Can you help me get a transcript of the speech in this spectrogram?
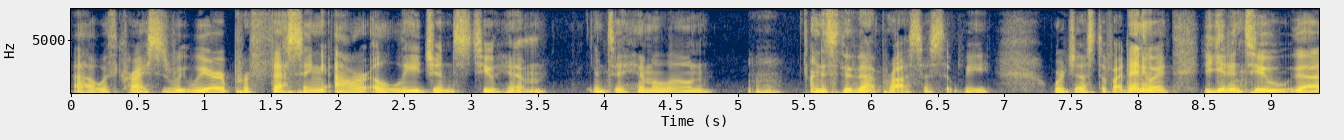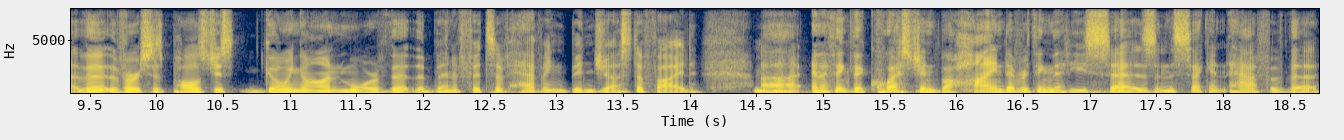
uh, with Christ is we, we are professing our allegiance to Him and to Him alone. And it's through that process that we were justified. Anyway, you get into the, the, the verses. Paul's just going on more of the, the benefits of having been justified. Uh, and I think the question behind everything that he says in the second half of the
